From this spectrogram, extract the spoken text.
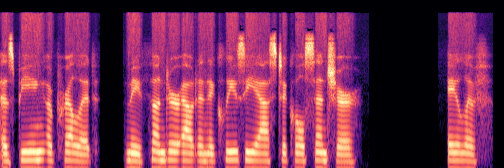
as being a prelate, may thunder out an ecclesiastical censure. Ayliffe.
